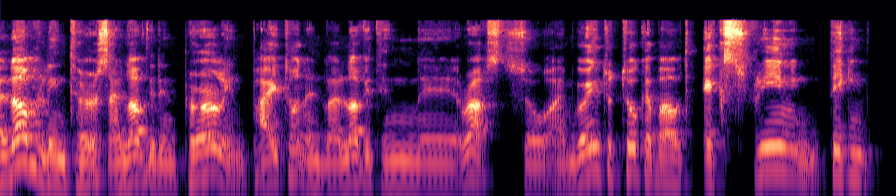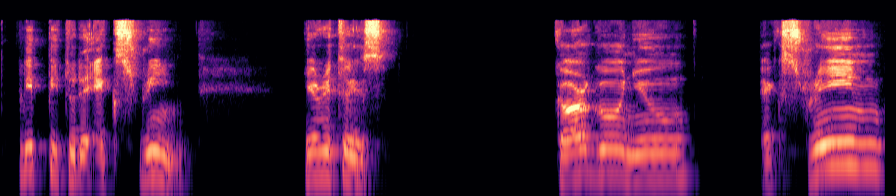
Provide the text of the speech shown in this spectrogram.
I love linters. I loved it in Perl, in Python, and I love it in uh, Rust. So I'm going to talk about extreme, taking Clippy to the extreme. Here it is. Cargo new extreme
